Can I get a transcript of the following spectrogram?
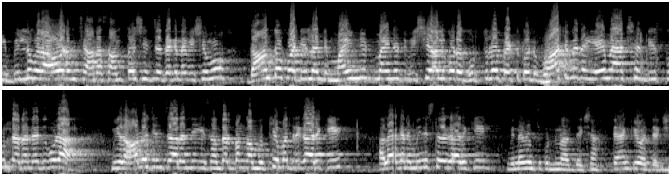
ఈ బిల్లు రావడం చాలా సంతోషించదగిన విషయము. దాంతో పాటు ఇలాంటి మైన్యూట్ మైన్యూట్ విషయాలు కూడా గుర్తులో పెట్టుకొని వాటి మీద ఏం యాక్షన్ తీసుకుంటారు అనేది కూడా మీరు ఆలోచించాలని ఈ సందర్భంగా ముఖ్యమంత్రి గారికి అలాగనే మినిస్టర్ గారికి విన్నవించుకుంటున్నాను అధ్యక్ష. థ్యాంక్ యూ అధ్యక్ష.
